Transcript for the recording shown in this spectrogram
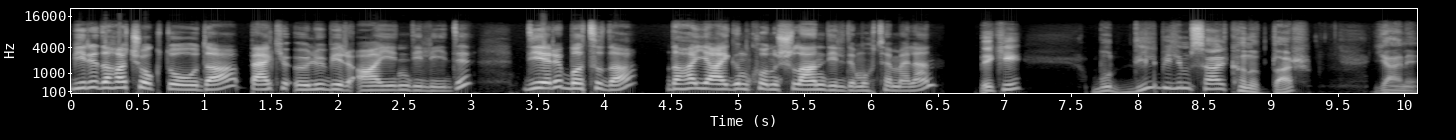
Biri daha çok doğuda, belki ölü bir ayin diliydi. Diğeri batıda, daha yaygın konuşulan dildi muhtemelen. Peki bu dil bilimsel kanıtlar yani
